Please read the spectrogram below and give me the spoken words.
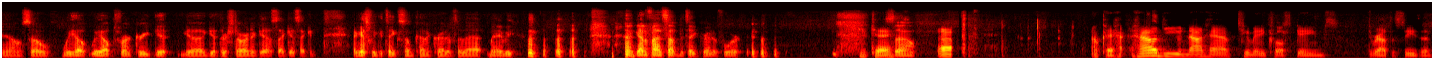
You know, so we helped. We helped Fern Creek get uh, get their start. I guess. I guess I could. I guess we could take some kind of credit for that. Maybe. I got to find something to take credit for. Okay. So Okay. How do you not have too many close games throughout the season?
